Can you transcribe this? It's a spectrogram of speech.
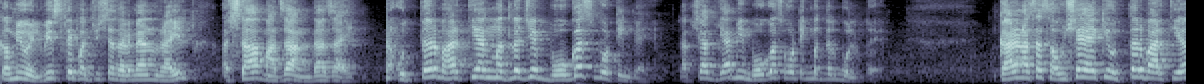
कमी होईल वीस ते पंचवीसच्या दरम्यान राहील असा माझा अंदाज आहे. पण उत्तर भारतीयांमधलं जे बोगस वोटिंग आहे लक्षात घ्या मी बोगस वोटिंगबद्दल बोलतोय. कारण असा संशय आहे की उत्तर भारतीय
